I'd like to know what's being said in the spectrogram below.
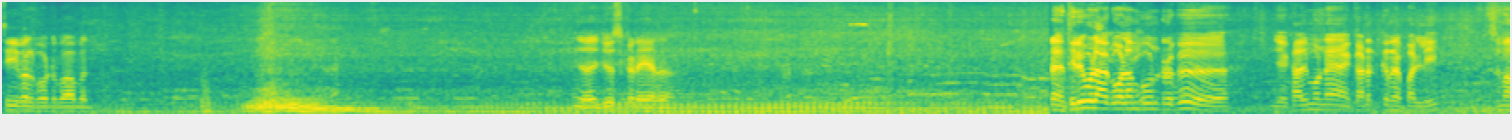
சீவல் போட்டு பாபத். இந்த ஜூஸ் கடைகள் திருவிழா கோலம் இங்கே கல்முனை கடற்கரை பள்ளி. சும்மா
